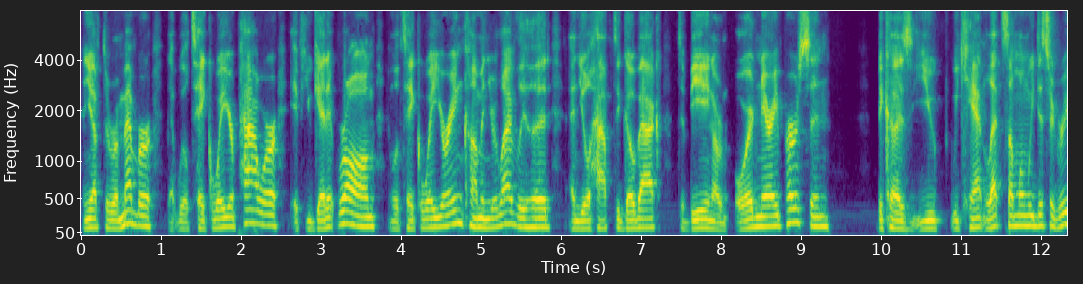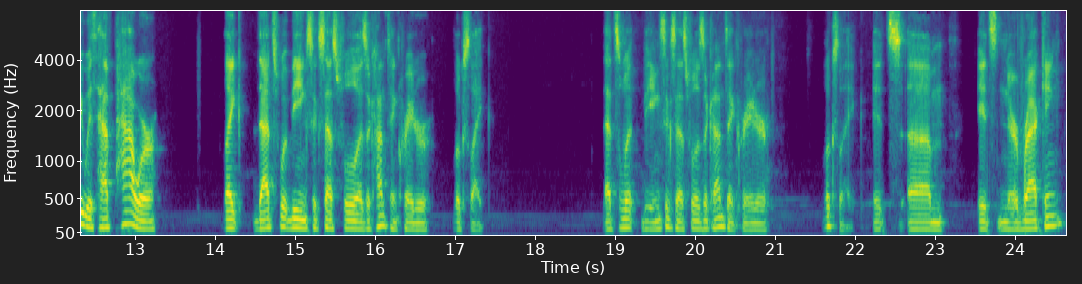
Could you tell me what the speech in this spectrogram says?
and you have to remember that we'll take away your power if you get it wrong and we'll take away your income and your livelihood and you'll have to go back to being an ordinary person because you we can't let someone we disagree with have power like that's what being successful as a content creator looks like. That's what being successful as a content creator looks like. It's um it's nerve-wracking.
